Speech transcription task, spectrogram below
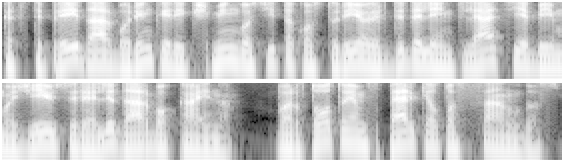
kad stipriai darbo rinkai reikšmingos įtakos turėjo ir didelė infliacija bei mažėjusi reali darbo kaina - vartotojams perkeltos sąnaudos.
